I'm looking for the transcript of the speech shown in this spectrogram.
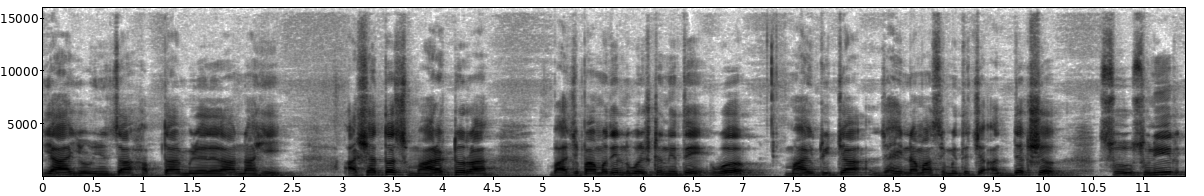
या योजनेचा हप्ता मिळालेला नाही. अशातच महाराष्ट्र रा भाजपामधील वरिष्ठ नेते व महायुतीच्या जाहीरनामा समितीचे अध्यक्ष सु सुनील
